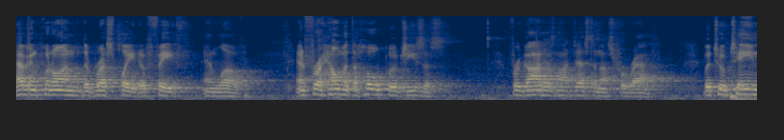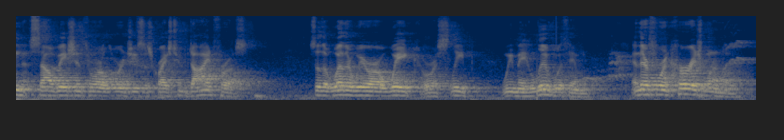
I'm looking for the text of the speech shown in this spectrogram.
having put on the breastplate of faith and love, and for a helmet, the hope of Jesus. For God has not destined us for wrath but to obtain salvation through our Lord Jesus Christ, who died for us, so that whether we are awake or asleep, we may live with him. And therefore, encourage one another.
